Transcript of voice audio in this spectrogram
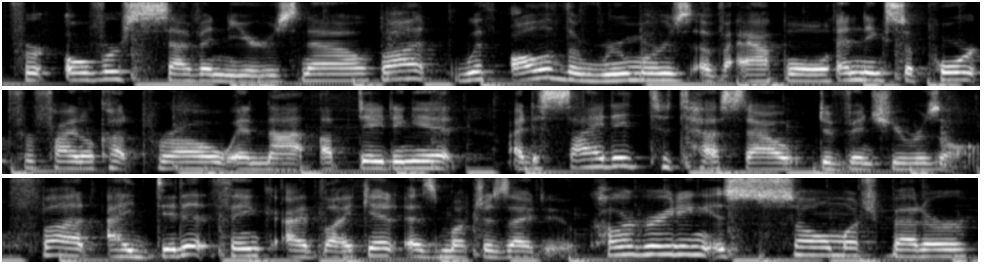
for over seven years now, but with all of the rumors of Apple ending support for Final Cut Pro and not updating it, I decided to test out DaVinci Resolve. But I didn't think I'd like it as much as I do. Color grading is so much better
